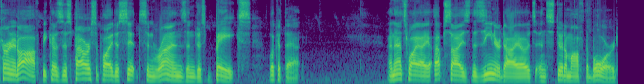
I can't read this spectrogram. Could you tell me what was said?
turn it off because this power supply just sits and runs and just bakes. Look at that. And that's why I upsized the Zener diodes and stood them off the board.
